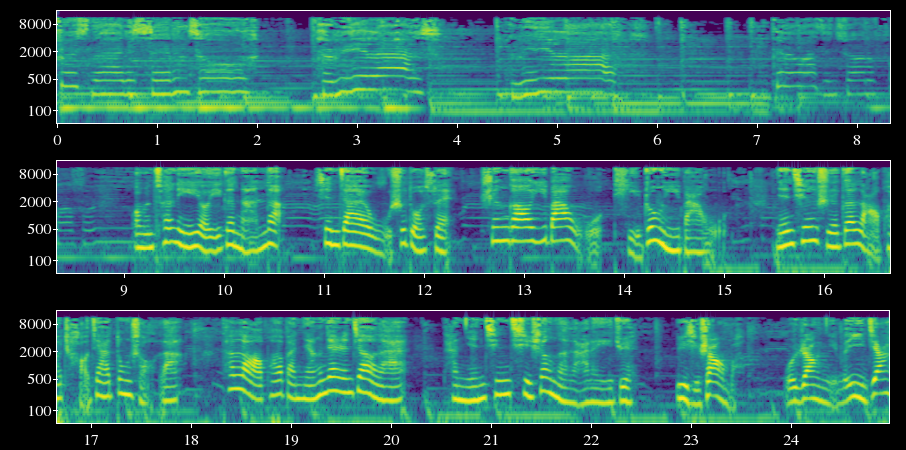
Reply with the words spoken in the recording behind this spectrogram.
first night in San Antonio, I realized, I realized that I wasn't trying to fall for you. 我们村里有一个男的，现在五十多岁，身高一八五，体重一八五。年轻时跟老婆吵架动手了，他老婆把娘家人叫来，他年轻气盛的来了一句：“一起上吧，我让你们一家。”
